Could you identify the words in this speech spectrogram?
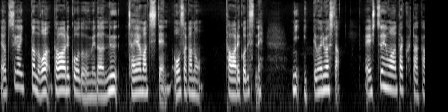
私が行ったのは、タワーレコード梅田ヌ茶屋町店、大阪のタワレコですね、に行ってまいりました。え出演はタク高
